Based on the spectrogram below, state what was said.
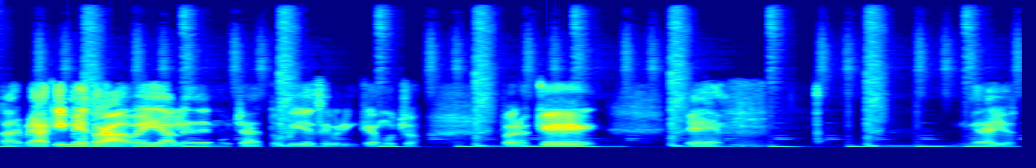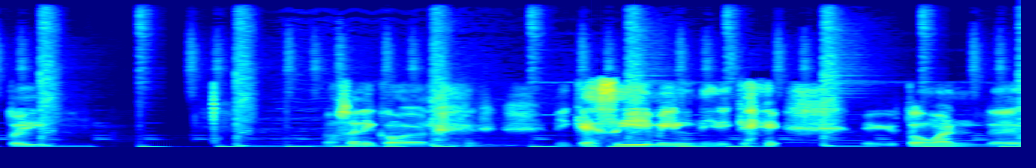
Tal vez aquí me trabé y hablé de muchas estupideces y brinqué mucho. Pero es que, eh, mira, yo estoy, no sé ni, ni qué símil, ni qué eh, tomar. Eh,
